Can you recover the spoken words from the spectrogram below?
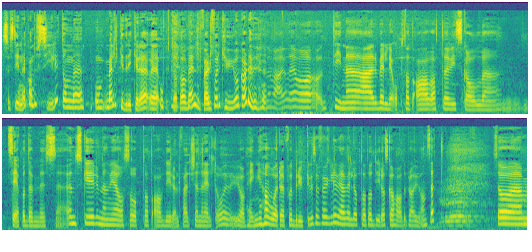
Så Stine, kan du si litt om, eh, om melkedrikkere er opptatt av velferd for ku og kalv? Det er jo det, og Tine er veldig opptatt av at vi skal eh, se på deres eh, ønsker, men vi er også opptatt av dyrevelferd generelt og uavhengig av våre forbrukere, selvfølgelig. Vi er veldig opptatt av at dyra skal ha det bra uansett. Så, um,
